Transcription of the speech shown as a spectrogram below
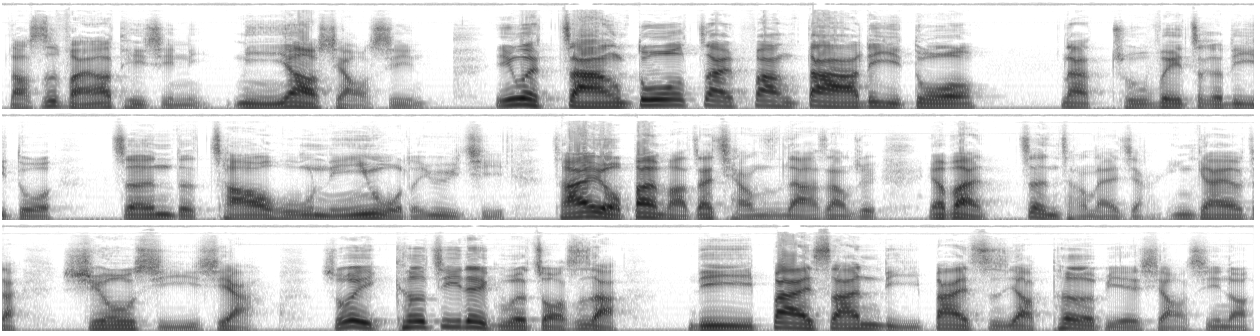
老师反而要提醒你，你要小心，因为涨多再放大利多，那除非这个利多真的超乎你我的预期，才有办法再强制拉上去，要不然正常来讲应该要再休息一下。所以科技类股的走势啊。礼拜三、礼拜四要特别小心哦。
